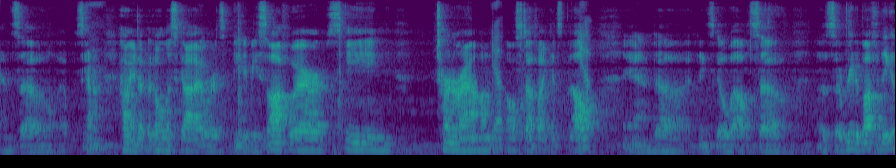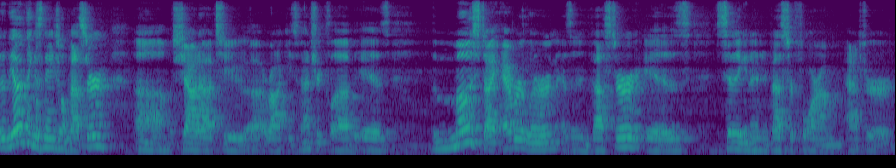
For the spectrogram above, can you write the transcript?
And so it's kind yeah. of how I end up at OnlySky, where it's B two B software, skiing, turnaround, yep. all stuff I can sell, and, uh, and things go well. So. Uh, so Rita Buffett. The other thing is an angel investor. Um, shout out to uh, Rockies Venture Club. Is the most I ever learn as an investor is sitting in an investor forum after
